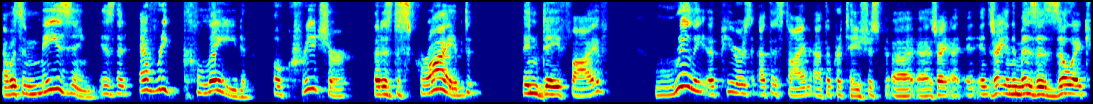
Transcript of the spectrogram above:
And what's amazing is that every clade of creature that is described in day five really appears at this time at the Cretaceous, uh, uh, sorry, uh, in, sorry, in the Mesozoic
